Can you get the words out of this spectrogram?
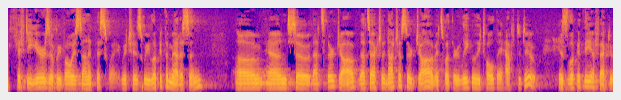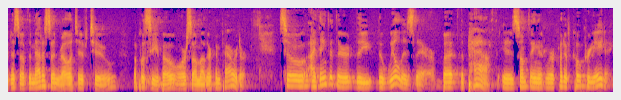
50 years of we've always done it this way, which is we look at the medicine, um, and so that's their job. That's actually not just their job, it's what they're legally told they have to do, is look at the effectiveness of the medicine relative to a placebo or some other comparator. So I think that there, the, the will is there, but the path is something that we're kind of co creating.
